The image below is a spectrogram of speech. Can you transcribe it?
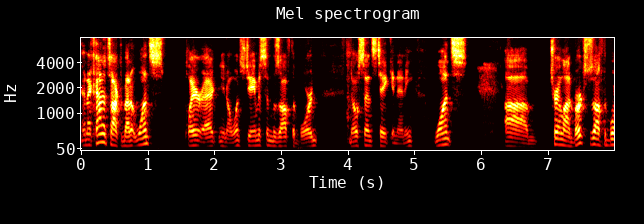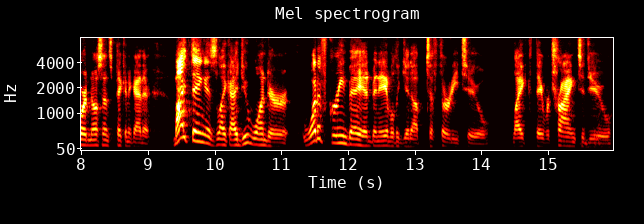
And I kind of talked about it once player act, you know, once Jameson was off the board, no sense taking any. Once um Treylon Burks was off the board, no sense picking a guy there. My thing is like I do wonder what if Green Bay had been able to get up to 32 like they were trying to mm-hmm. do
